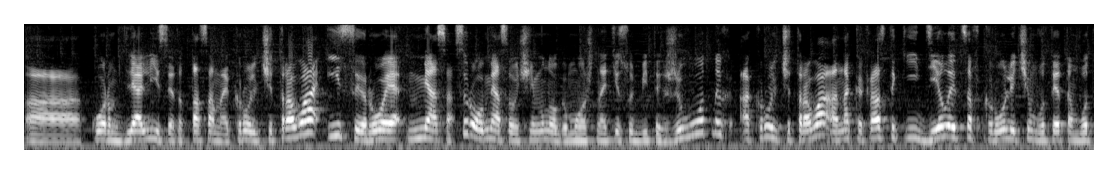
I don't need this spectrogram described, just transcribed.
э, корм для лис. Это та самая кроличья трава и сырое мясо. Сырого мяса очень много можешь найти с убитых животных. А кроличья трава, она как раз таки и делается в кроличьем вот этом вот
